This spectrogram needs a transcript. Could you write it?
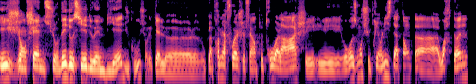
Et j'enchaîne sur des dossiers de MBA, du coup, sur lesquels, euh, donc la première fois, je fais un peu trop à l'arrache et, heureusement, je suis pris en liste d'attente à Wharton.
